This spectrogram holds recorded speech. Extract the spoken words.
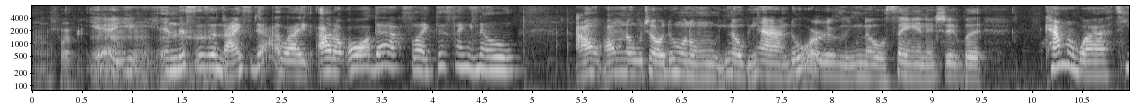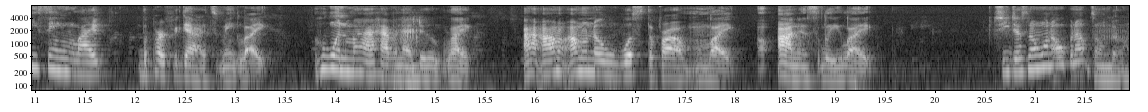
Oh, fuck it. Yeah, you, and this is a nice guy. Like out of all guys, like this ain't no. I don't, I don't know what y'all doing on you know behind doors, you know, saying and shit. But camera wise, he seemed like the perfect guy to me. Like, who wouldn't mind having that dude? Like, I I don't, I don't know what's the problem. Like, honestly, like, she just don't want to open up to him though.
